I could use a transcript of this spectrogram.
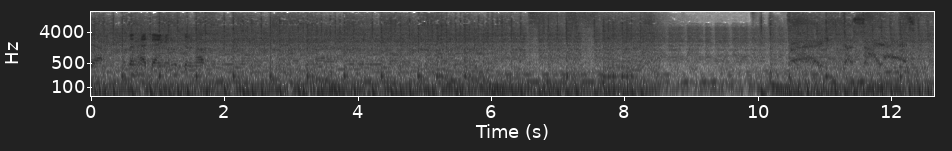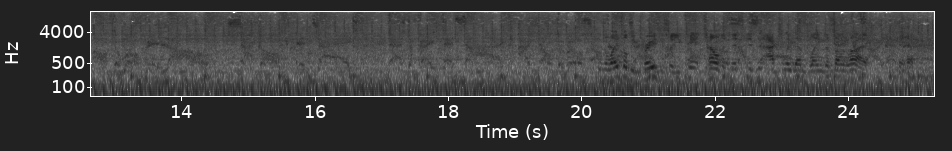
Yeah. But then headbanging was good enough. The lights will be crazy, so you can't tell that this isn't actually them playing the song live.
